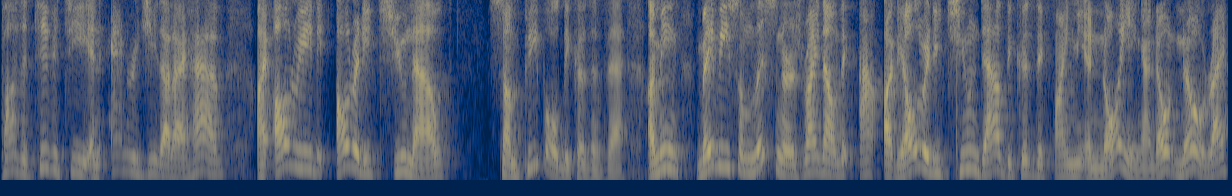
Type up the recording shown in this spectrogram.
positivity and energy that I have, I already already tune out some people because of that. I mean, maybe some listeners right now they uh, they already tuned out because they find me annoying. I don't know, right?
